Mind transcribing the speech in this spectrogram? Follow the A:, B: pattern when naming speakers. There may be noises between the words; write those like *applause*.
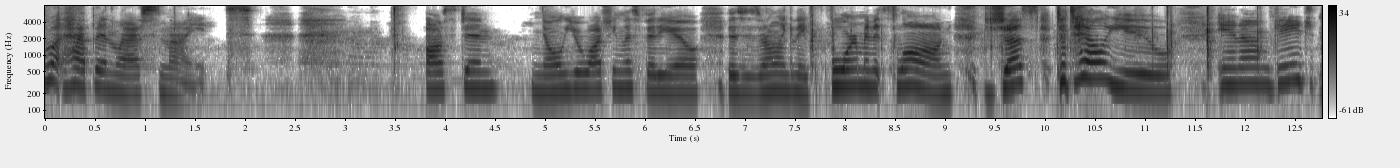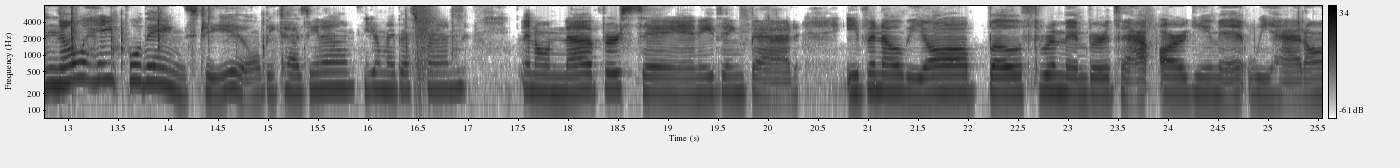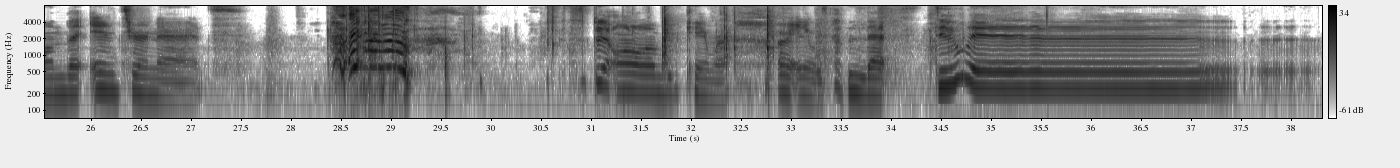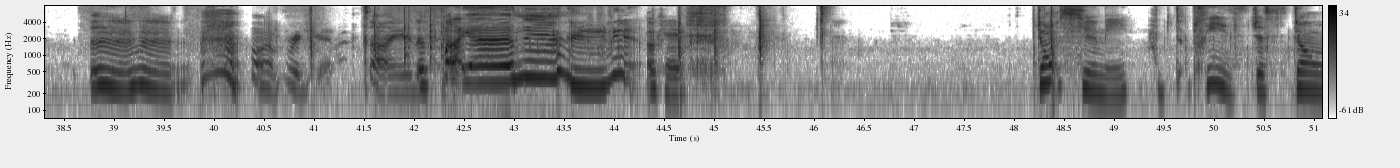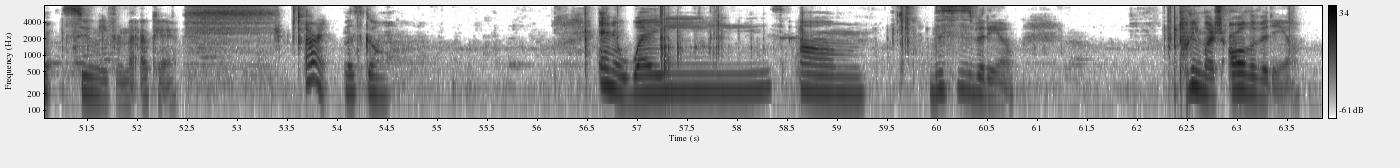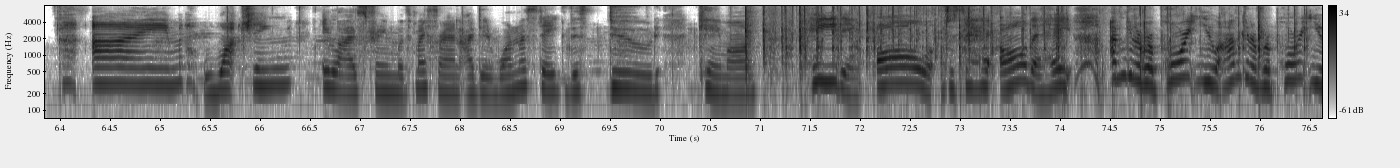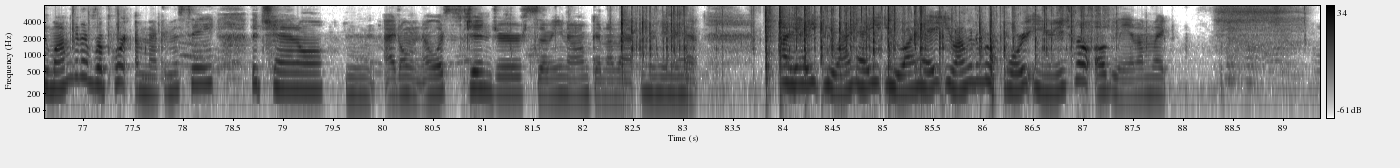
A: what happened last night. Austin, know you're watching this video. This is only to be four minutes long just to tell you. And, um, Gage, no hateful things to you because, you know, you're my best friend. And I'll never say anything bad, even though we all both remember that argument we had on the internet. Spit on the camera. Alright, anyways, let's do it. Mm-hmm. Oh, I forget. I'm tired of fire. Okay. Don't sue me. D- Please, just don't sue me from that. Okay. Alright, let's go. Anyways, um, this is video. Pretty much all the video. I'm watching a live stream with my friend. I did one mistake. This dude came on hating all just all the hate. I'm gonna report you. I'm gonna report you. I'm gonna report. I'm not gonna say the channel. Mm, I don't know. It's Ginger, so you know I'm gonna that. *laughs* I hate you. I hate you. I hate you. I'm gonna report you. You're so ugly. And I'm like,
